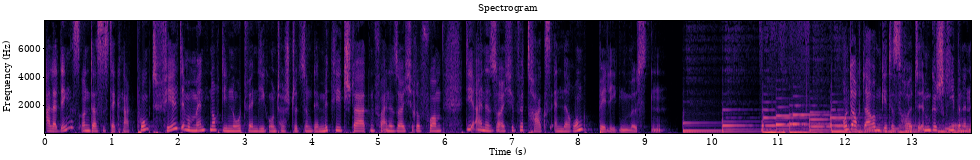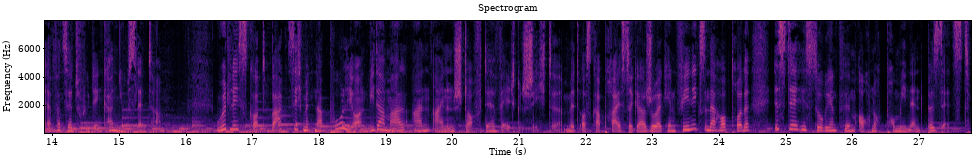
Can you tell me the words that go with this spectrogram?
Allerdings, und das ist der Knackpunkt, fehlt im Moment noch die notwendige Unterstützung der Mitgliedstaaten für eine solche Reform, die eine solche Vertragsänderung billigen müssten. Und auch darum geht es heute im geschriebenen FAZ Frühdenker Newsletter. Ridley Scott wagt sich mit Napoleon wieder mal an einen Stoff der Weltgeschichte. Mit Oscar-Preisträger Joaquin Phoenix in der Hauptrolle ist der Historienfilm auch noch prominent besetzt.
